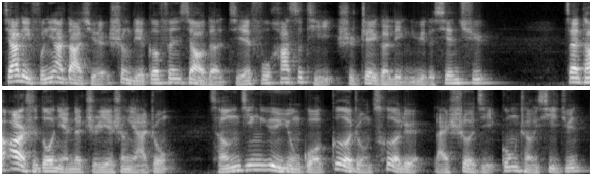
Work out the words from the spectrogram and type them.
加利福尼亚大学圣迭戈分校的杰夫·哈斯提是这个领域的先驱，在他二十多年的职业生涯中，曾经运用过各种策略来设计工程细菌，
